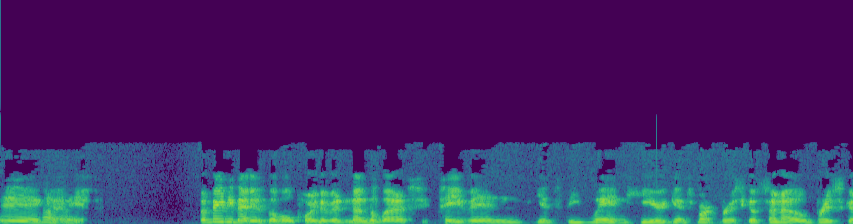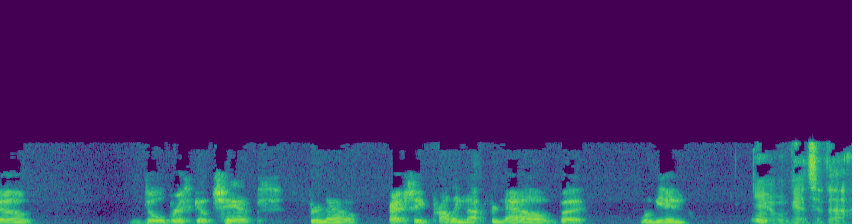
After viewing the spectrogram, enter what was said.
eh, Oh, kind of. But maybe that is the whole point of it. Nonetheless, Taven gets the win here against Mark Briscoe. So now Briscoe, dual Briscoe champs for now. Or actually, probably not for now, but we'll get in. Yeah, we'll get to that.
